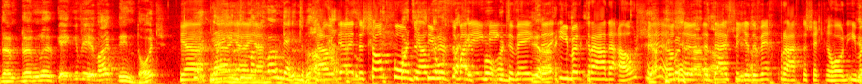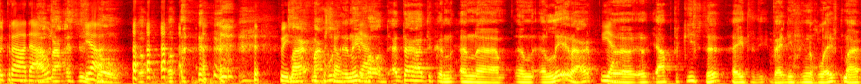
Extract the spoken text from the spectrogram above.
dan, dan kijk weer weit in Duits. Ja, Nee, ja, ja, doe maar ja. gewoon. Nou, de, de Zandvoorters die er hoefden een maar één ding te weten. Ja. Gerade aus. Ja, hè? Als immer eh, een Duitser je ja. de weg vraagt, dan zeg je gewoon Ja, aus. maar het is Ja. zo. Maar, maar goed, in ieder Ja. geval, daar had ik een, een, eh, een, een leraar. Ja. eh, Jaap de Kiefte heette die. Ik weet niet of hij nog leeft, maar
